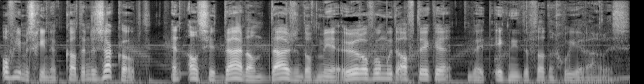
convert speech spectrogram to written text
of je misschien een kat in de zak koopt. En als je daar dan duizend of meer euro voor moet aftikken, weet ik niet of dat een goede ruil is.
